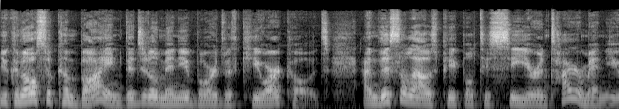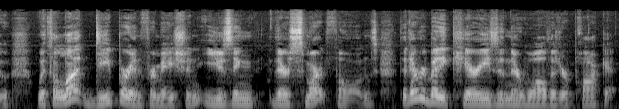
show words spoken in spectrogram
You can also combine digital menu boards with QR codes, and this allows people to see your entire menu with a lot deeper information using their smartphones that everybody carries in their wallet or pocket.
